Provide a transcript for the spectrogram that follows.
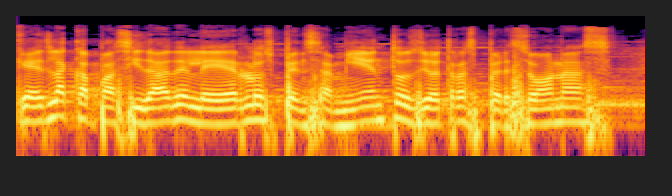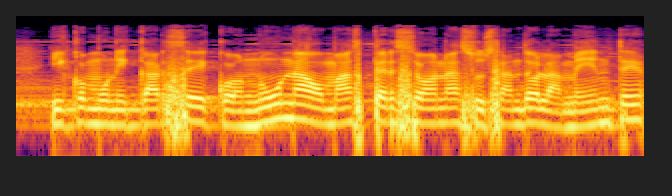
que es la capacidad de leer los pensamientos de otras personas y comunicarse con una o más personas usando la mente.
